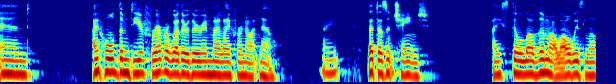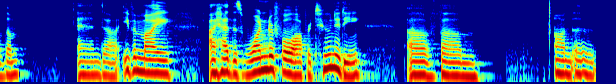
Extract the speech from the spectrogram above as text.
And I hold them dear forever, whether they're in my life or not now, right? That doesn't change. I still love them. I'll always love them. And uh, even my I had this wonderful opportunity of um, on uh,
